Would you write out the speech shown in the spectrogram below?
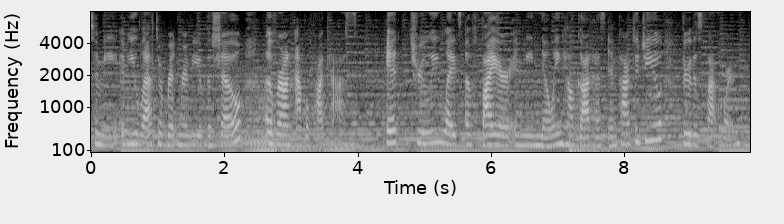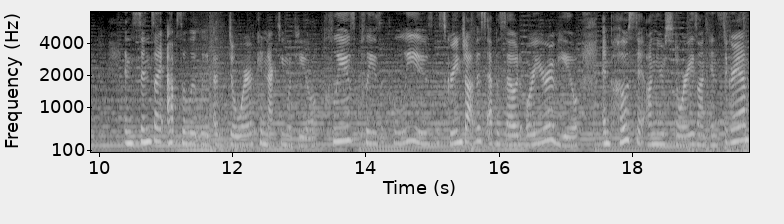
to me if you left a written review of the show over on Apple Podcasts. It truly lights a fire in me knowing how God has impacted you through this platform. And since I absolutely adore connecting with you, please, please, please screenshot this episode or your review and post it on your stories on Instagram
